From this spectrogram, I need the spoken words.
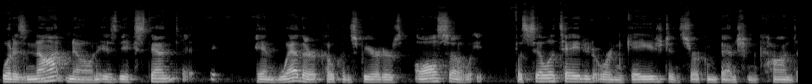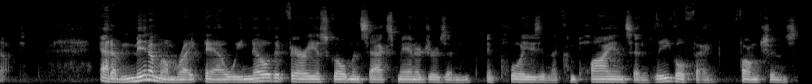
What is not known is the extent and whether co conspirators also facilitated or engaged in circumvention conduct. At a minimum, right now, we know that various Goldman Sachs managers and employees in the compliance and legal fun- functions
